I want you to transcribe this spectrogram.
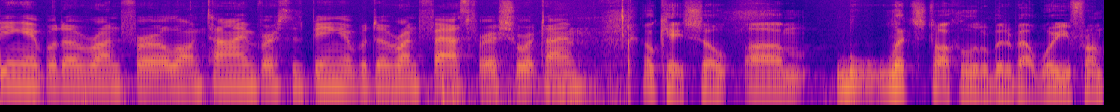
being able to run for a long time versus being able to run fast for a short time. Okay, so um, let's talk a little bit about where you're from.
